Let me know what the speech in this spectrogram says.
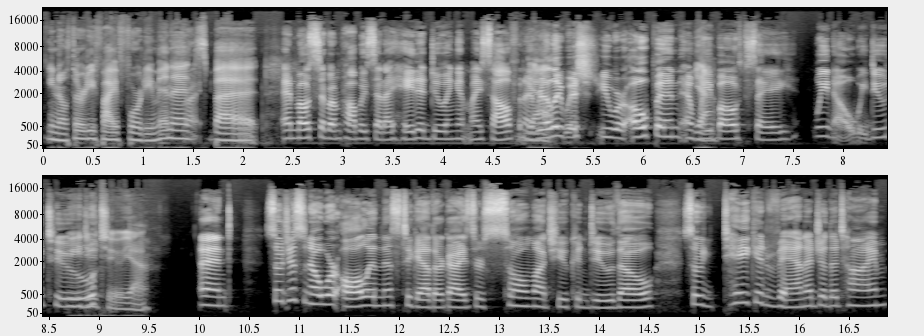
you know, 35, 40 minutes, but And most of them probably said, I hated doing it myself and I really wish you were open. And Yeah. we both say, we know, we do too. you do too. Yeah. And so just know we're all in this together, guys. There's so much you can do, though. So take advantage of the time.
